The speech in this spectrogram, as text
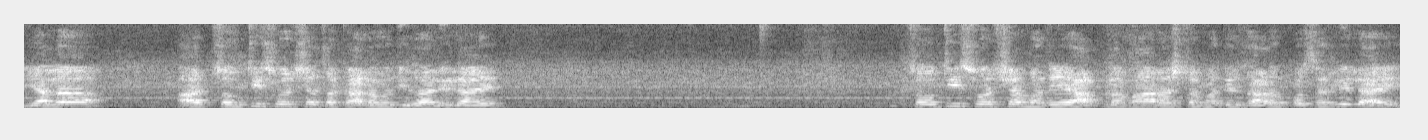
याला आज चौतीस वर्षाचा कालावधी झालेला आहे. चौतीस वर्षामध्ये आपला महाराष्ट्रामध्ये जाळं पसरलेलं आहे.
